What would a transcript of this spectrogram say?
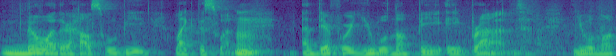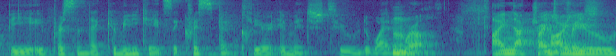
no other house will be like this one. Mm. And therefore, you will not be a brand you will not be a person that communicates a crisp and clear image to the wider hmm. world. I'm not trying to. Are create... you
